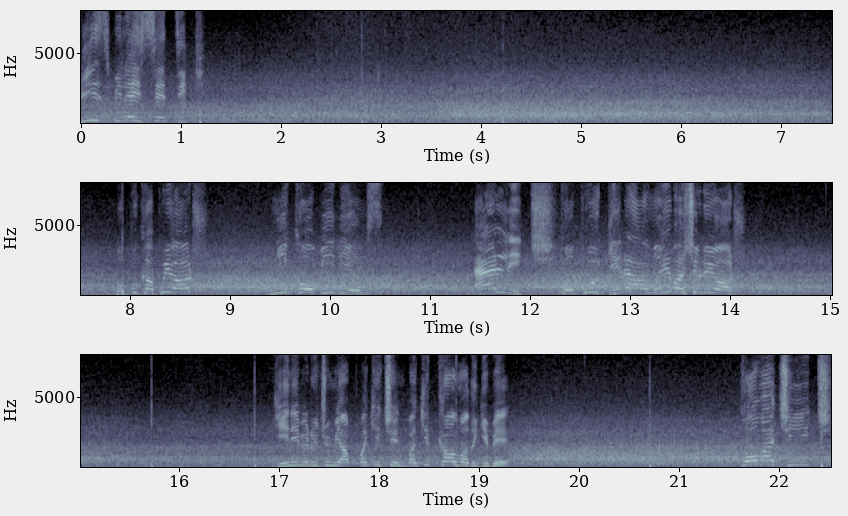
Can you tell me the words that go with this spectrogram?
Biz bile hissettik. Topu kapıyor. Nico Williams. Erlich topu geri almayı başarıyor. Yeni bir hücum yapmak için vakit kalmadı gibi. Kovacic.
